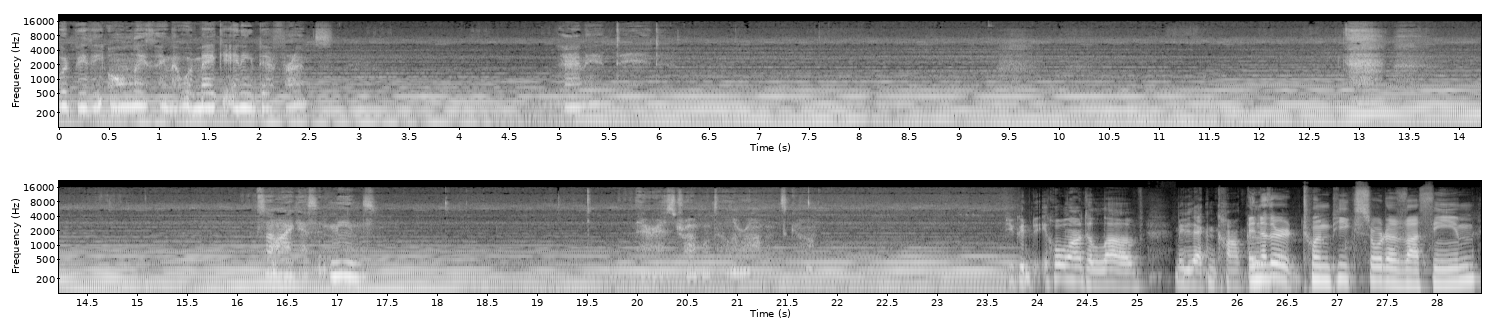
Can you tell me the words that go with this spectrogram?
would be the only thing that would make any difference. And it did. So I guess it means there is trouble till the robins come. If you can hold on to love, maybe that can conquer. Another Twin Peaks sort of uh, theme.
